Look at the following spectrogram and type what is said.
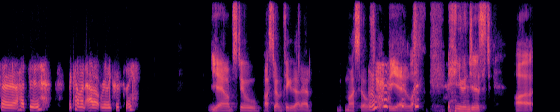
So I had to become an adult really quickly yeah, I'm still I still haven't figured that out myself. but yeah, like even just uh,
